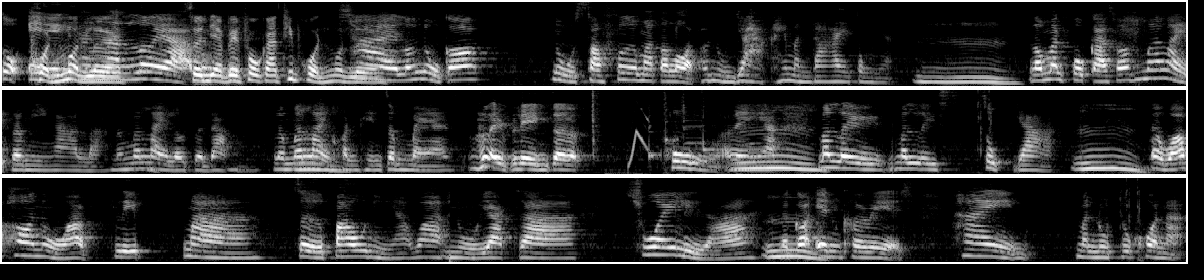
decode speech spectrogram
ตัวเองผลหมดเลยทั้งนั้นเลยอะส่วนใหญ่ไปโฟกัสที่ผลหมดเลยใช่แล้วหนูก็หนูซัฟเฟอร์มาตลอดเพราะหนูอยากให้มันได้ตรงเนี้ยอืมแล้วมันโฟกัสว่าเมื่อไหร่จะมีงานล่ะ แล้วเมื่อไหร่เราจะดัง แล้วเมื่อไหร่อืมคอนเทนต์จะแมสเมื่อไหร่เพลงจะแบบพุ่งอะไรเงี้ยอืมมันเลยมันเลยสุกยากอืมแต่ว่าพอหนูอะฟลิปมา เจอเป้านี้อะว่าหนูอยากจะช่วยเหลืออมแล้วก็ encourage ให้มนุษย์ทุกคนอะ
